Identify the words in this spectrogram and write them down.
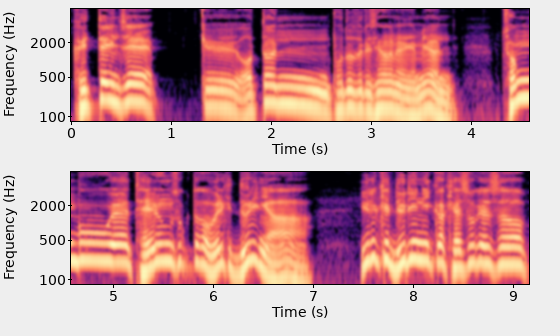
그때 이제 그 어떤 보도들이 생각나냐면 정부의 대응 속도가 왜 이렇게 느리냐. 이렇게 느리니까 계속해서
